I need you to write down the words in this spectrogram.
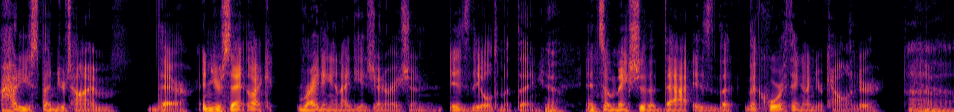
how do you spend your time there. And you're saying like writing an idea generation is the ultimate thing. Yeah. And so make sure that that is the the core thing on your calendar. Um, yeah.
